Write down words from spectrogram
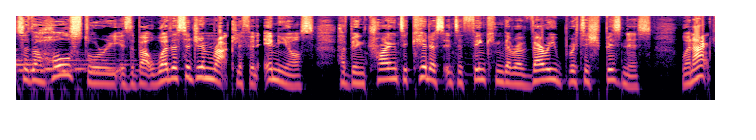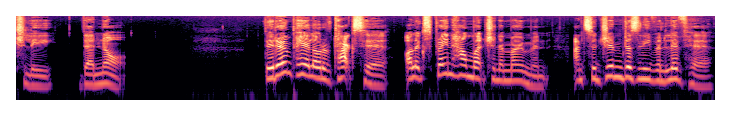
So the whole story is about whether Sir Jim Ratcliffe and Ineos have been trying to kid us into thinking they're a very British business when actually they're not. They don't pay a lot of tax here. I'll explain how much in a moment, and Sir Jim doesn't even live here.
